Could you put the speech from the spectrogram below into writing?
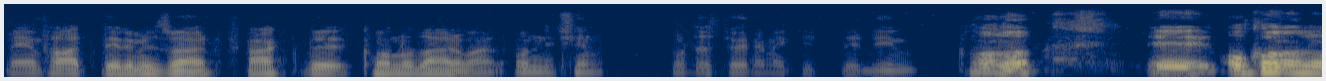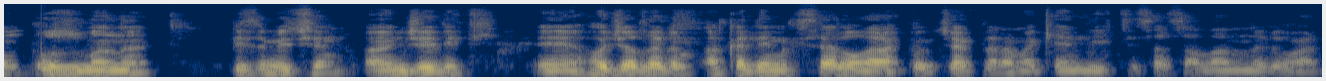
menfaatlerimiz var, farklı konular var. Onun için burada söylemek istediğim konu e, o konunun uzmanı bizim için öncelik. E, hocalarım akademiksel olarak bakacaklar ama kendi ihtisas alanları var.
